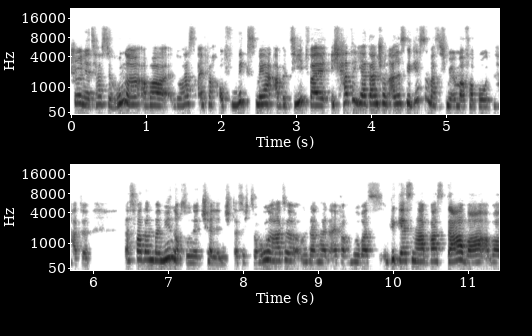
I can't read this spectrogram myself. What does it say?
schön, jetzt hast du Hunger, aber du hast einfach auf nichts mehr Appetit, weil ich hatte ja dann schon alles gegessen, was ich mir immer verboten hatte das war dann bei mir noch so eine Challenge, dass ich zu Hunger hatte und dann halt einfach nur was gegessen habe, was da war, aber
